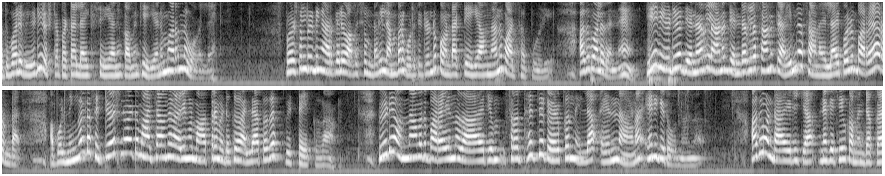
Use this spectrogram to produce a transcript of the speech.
അതുപോലെ വീഡിയോ ഇഷ്ടപ്പെട്ടാൽ ലൈക്ക് ചെയ്യാനും കമന്റ് ചെയ്യാനും മറന്നു പോകല്ലേ പേഴ്സണൽ റീഡിംഗ് ആർക്കെങ്കിലും ആവശ്യമുണ്ടെങ്കിൽ നമ്പർ കൊടുത്തിട്ടുണ്ട് കോൺടാക്റ്റ് ചെയ്യാവുന്നതാണ് വാട്സാപ്പ് വഴി. അതുപോലെ തന്നെ ഈ വീഡിയോ ജനറലാണ് ജെൻഡർലെസ് ആണ് ടൈംലെസ് ആണ് എല്ലായ്പ്പോഴും പറയാറുണ്ട്. അപ്പോൾ നിങ്ങളുടെ സിറ്റുവേഷനുമായിട്ട് മാച്ചാവുന്ന കാര്യങ്ങൾ മാത്രം എടുക്കുക അല്ലാത്തത് വിട്ടേക്കുക. വീഡിയോ ഒന്നാമത് പറയുന്നതാരും ശ്രദ്ധിച്ച് കേൾക്കുന്നില്ല എന്നാണ് എനിക്ക് തോന്നുന്നത്. അതുകൊണ്ടായിരിക്കാം നെഗറ്റീവ് കമന്റൊക്കെ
